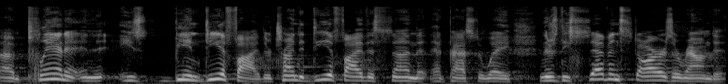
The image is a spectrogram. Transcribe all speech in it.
uh, planet and he's being deified. They're trying to deify this son that had passed away. And there's these seven stars around it.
